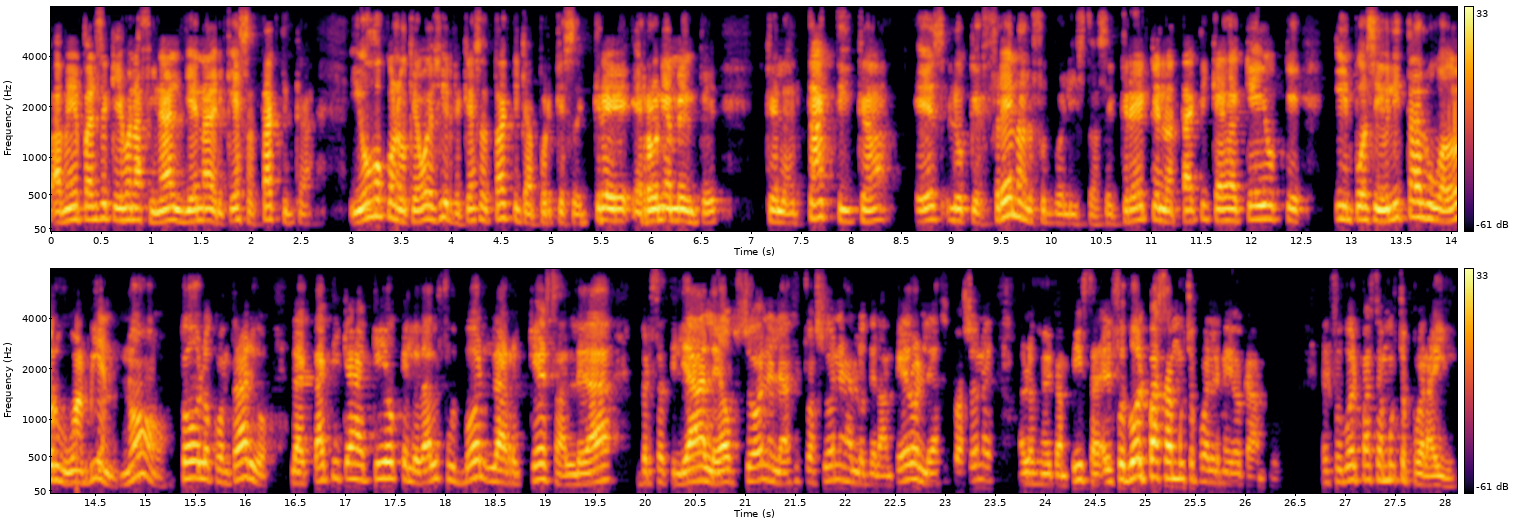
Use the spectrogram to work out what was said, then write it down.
a mí me parece que es una final llena de riqueza táctica. Y ojo con lo que voy a decir, riqueza táctica, porque se cree erróneamente que la táctica es lo que frena al futbolista. Se cree que la táctica es aquello que, imposibilita al jugador jugar bien. No, todo lo contrario. La táctica es aquello que le da al fútbol la riqueza, le da versatilidad, le da opciones, le da situaciones a los delanteros, le da situaciones a los mediocampistas. El fútbol pasa mucho por el mediocampo. El fútbol pasa mucho por ahí.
